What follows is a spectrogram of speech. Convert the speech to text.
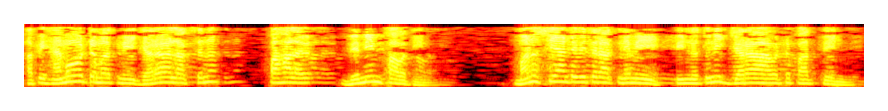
අපි හැමෝටමත් මේ ජරා ලක්ෂණ පහළ වෙමින් පවතිනවා. මිනිසයන්ට විතරක් නෙමේ පින්නතුනි ජරාවටපත් වෙන්නේ.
